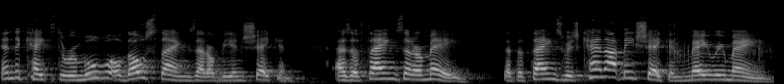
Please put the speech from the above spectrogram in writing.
indicates the removal of those things that are being shaken, as of things that are made, that the things which cannot be shaken may remain.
